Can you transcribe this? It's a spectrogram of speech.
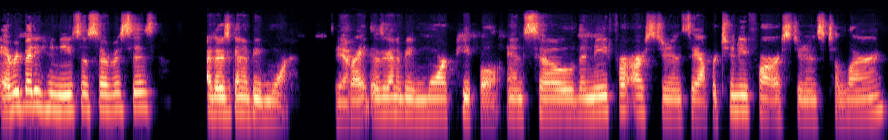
everybody who needs those services, uh, there's going to be more yeah. right? There's going to be more people. And so the need for our students the opportunity for our students to learn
